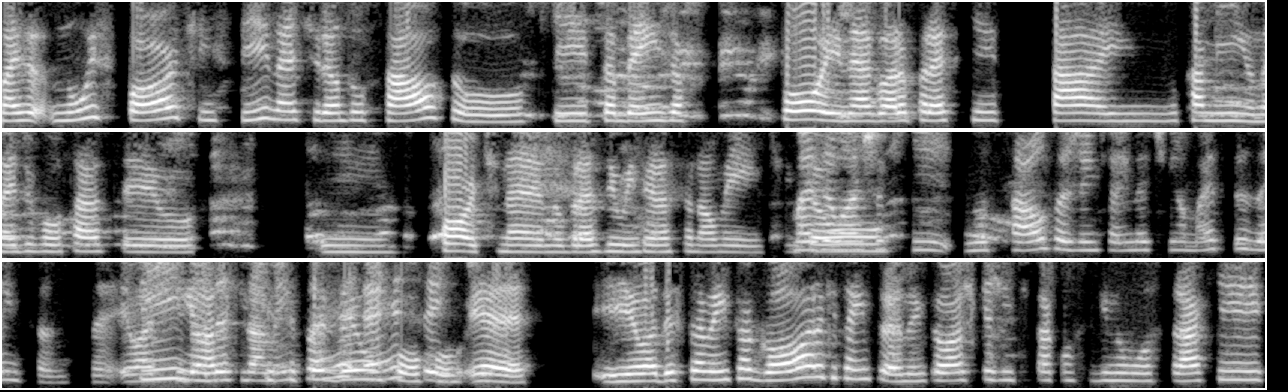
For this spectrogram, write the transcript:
Mas no esporte em si, né? Tirando o salto, que também já foi, né? Agora parece que tá em- no caminho, né? De voltar a ser o- um forte, né? No Brasil internacionalmente. Mas então, eu acho que no salto a gente ainda tinha mais presença antes, né? Eu acho sim, que acho que- que adestramento se perdeu é, um é pouco. recente. né? É. E o adestramento agora que tá entrando. Então, eu acho que a gente tá conseguindo mostrar que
